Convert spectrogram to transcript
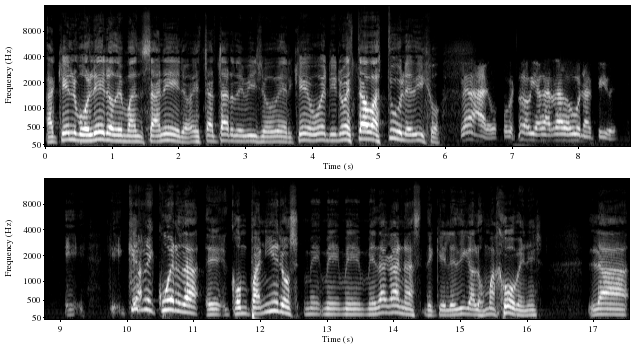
aquel bolero de Manzanero, esta tarde vi llover. Qué bueno, y no estabas tú, le dijo. Claro, porque no había agarrado una el pibe. Eh, ¿Qué, recuerda, eh, compañeros? Me, da ganas de que le diga a los más jóvenes la,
